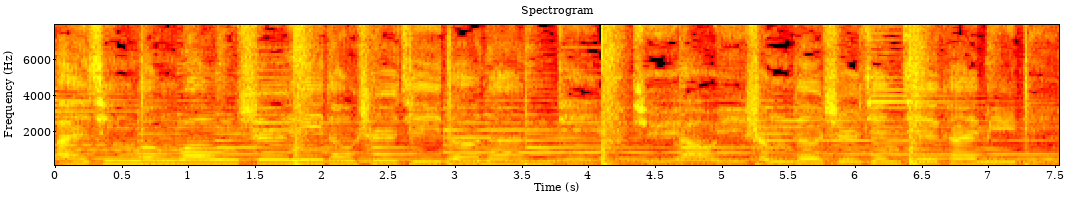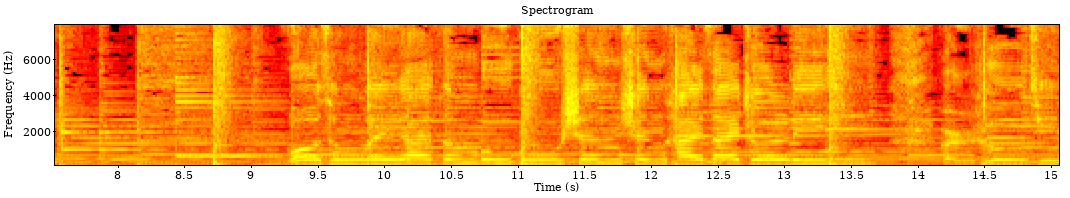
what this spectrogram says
爱情往往是一道世纪的难题，需要一生的时间解开谜底。我曾为爱奋不顾身，身还在这里，而如今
